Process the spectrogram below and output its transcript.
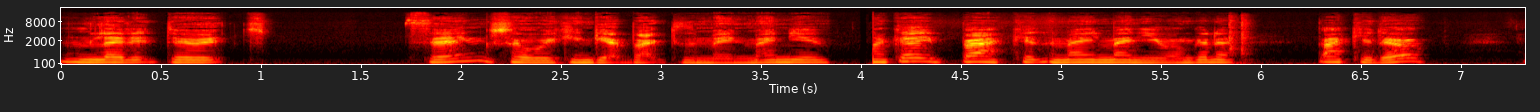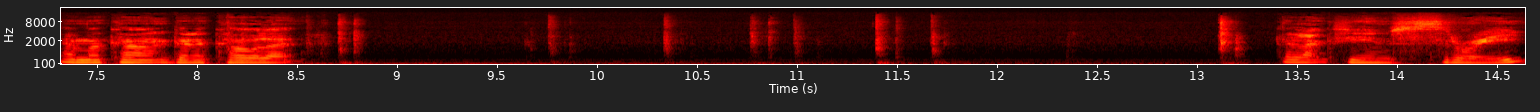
and let it do its thing so we can get back to the main menu. Okay, back at the main menu, I'm going to back it up and we're going to call it Galaxians 3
